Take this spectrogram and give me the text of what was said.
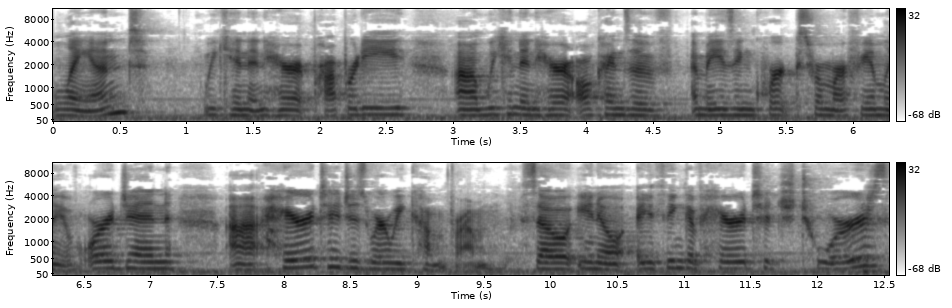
land, we can inherit property. Um, we can inherit all kinds of amazing quirks from our family of origin. Uh, heritage is where we come from. So, you know, you think of heritage tours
